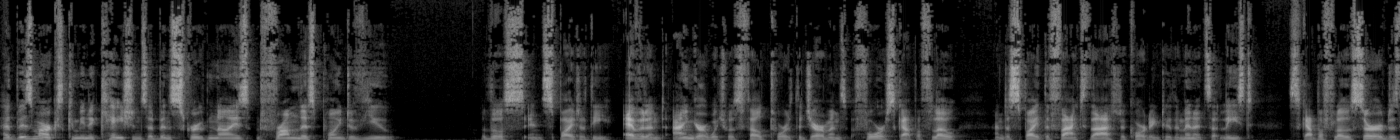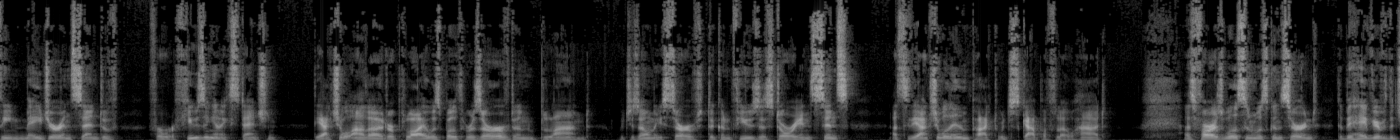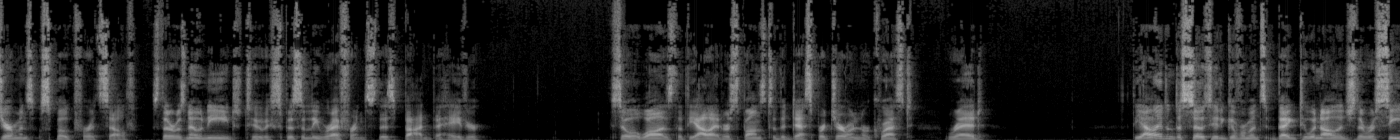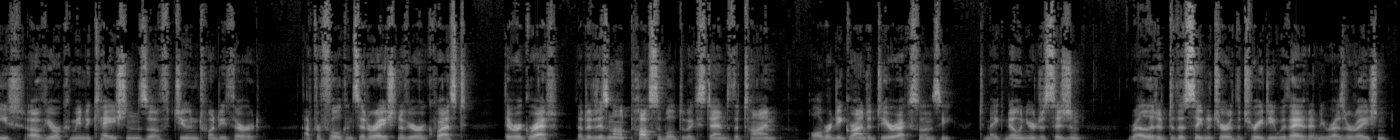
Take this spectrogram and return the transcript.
how Bismarck's communications had been scrutinized from this point of view. Thus, in spite of the evident anger which was felt towards the Germans for Scapa Flow, and despite the fact that, according to the minutes at least, Scapa Flow served as the major incentive for refusing an extension, the actual Allied reply was both reserved and bland, which has only served to confuse historians since as to the actual impact which Scapa Flow had. As far as Wilson was concerned, the behaviour of the Germans spoke for itself, so there was no need to explicitly reference this bad behaviour. So it was that the Allied response to the desperate German request read The Allied and associated governments beg to acknowledge the receipt of your communications of June 23rd. After full consideration of your request, they regret that it is not possible to extend the time already granted to Your Excellency to make known your decision relative to the signature of the treaty without any reservation.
